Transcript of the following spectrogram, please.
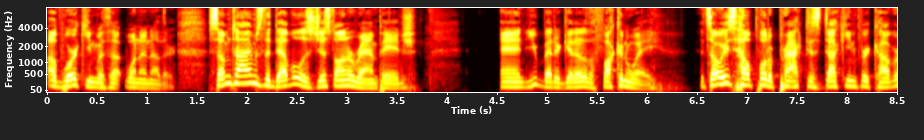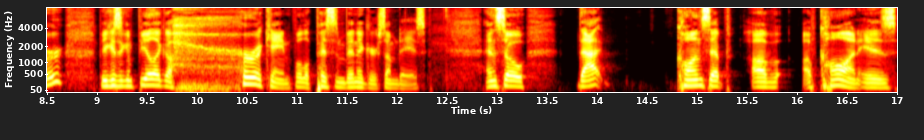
of working with uh, one another. Sometimes the devil is just on a rampage and you better get out of the fucking way. It's always helpful to practice ducking for cover because it can feel like a hurricane full of piss and vinegar some days. And so that concept of of con is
